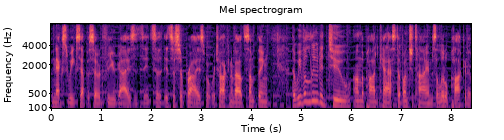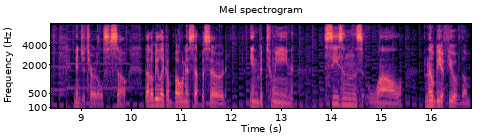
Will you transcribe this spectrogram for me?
next week's episode for you guys. It's it's a, it's a surprise, but we're talking about something that we've alluded to on the podcast a bunch of times, a little pocket of Ninja Turtles. So that'll be like a bonus episode in between seasons while and there'll be a few of them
